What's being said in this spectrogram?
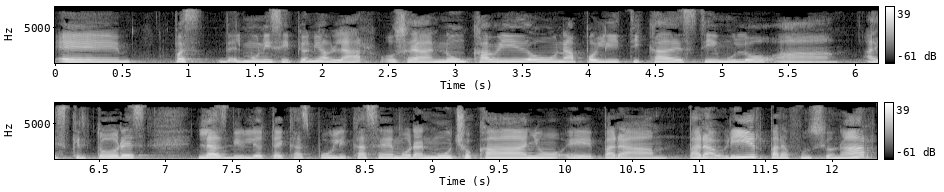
Eh, pues del municipio ni hablar, o sea, nunca ha habido una política de estímulo a, escritores. Las bibliotecas públicas se demoran mucho cada año eh, para, para, abrir, para funcionar.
